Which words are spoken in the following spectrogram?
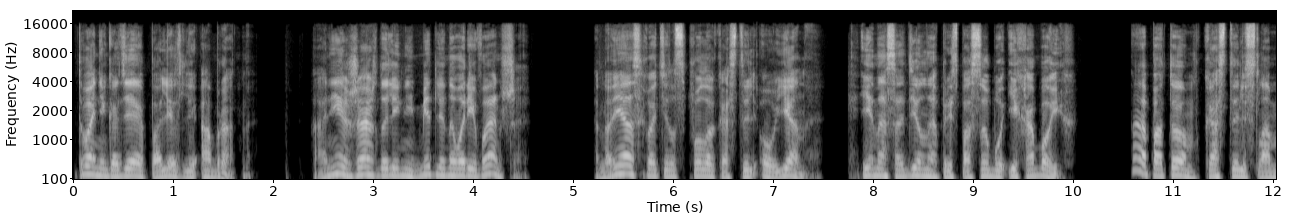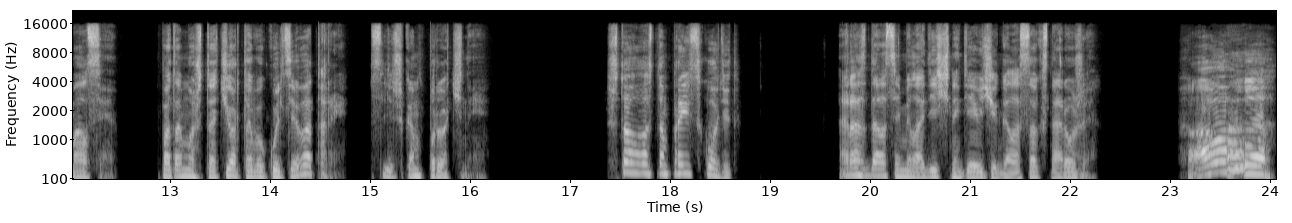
два негодяя полезли обратно. Они жаждали немедленного реванша. Но я схватил с пола костыль Оуяна и насадил на приспособу их обоих. А потом костыль сломался, потому что чертовы культиваторы слишком прочные. «Что у вас там происходит?» Раздался мелодичный девичий голосок снаружи. «А-а-а!»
